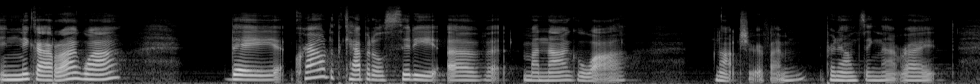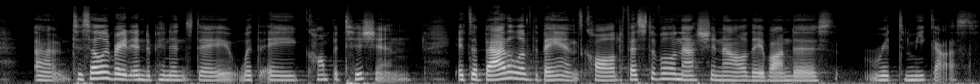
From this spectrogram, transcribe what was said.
in Nicaragua, they crowd the capital city of Managua. Not sure if I'm pronouncing that right. Uh, to celebrate Independence Day with a competition. It's a battle of the bands called Festival Nacional de Bandas Ritmicas.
